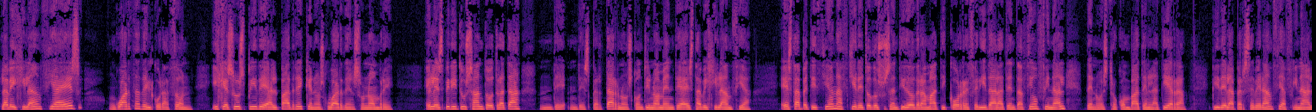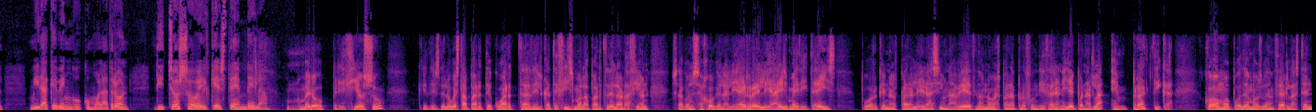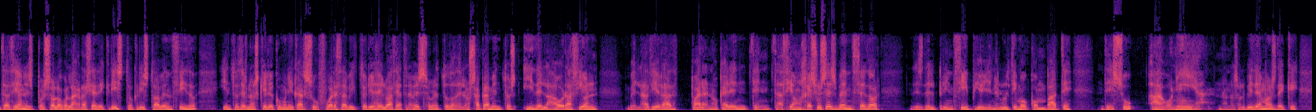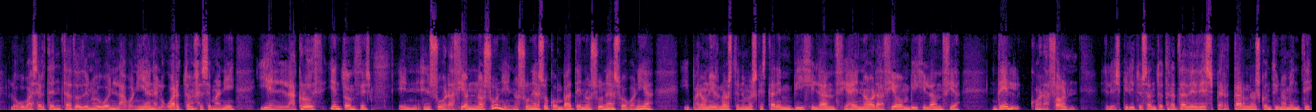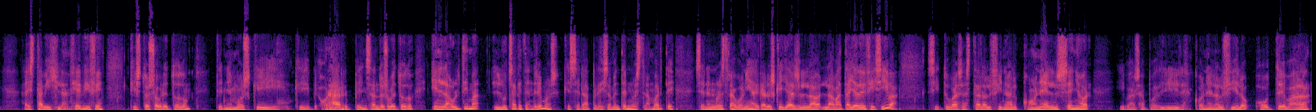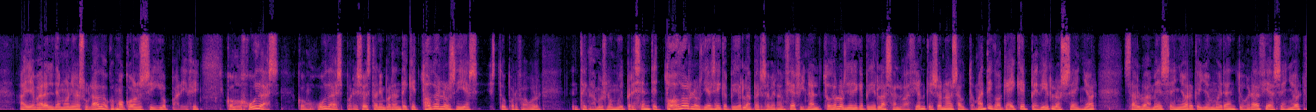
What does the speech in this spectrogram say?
La vigilancia es guarda del corazón, y Jesús pide al Padre que nos guarde en su nombre. El Espíritu Santo trata de despertarnos continuamente a esta vigilancia. Esta petición adquiere todo su sentido dramático referida a la tentación final de nuestro combate en la tierra. Pide la perseverancia final. Mira que vengo como ladrón. Dichoso el que esté en vela. Un número precioso que desde luego esta parte cuarta del catecismo, la parte de la oración, os aconsejo que la leáis, releáis, meditéis, porque no es para leer así una vez, no, no, es para profundizar en ella y ponerla en práctica. ¿Cómo podemos vencer las tentaciones? Pues solo con la gracia de Cristo. Cristo ha vencido y entonces nos quiere comunicar su fuerza victoriosa y lo hace a través sobre todo de los sacramentos y de la oración. Velad y orad para no caer en tentación. Jesús es vencedor desde el principio y en el último combate de su agonía. No nos olvidemos de que luego va a ser tentado de nuevo en la agonía, en el huerto, en Gesemaní y en la cruz. Y entonces en, en, su oración nos une, nos une a su combate, nos une a su agonía. Y para unirnos tenemos que estar en vigilancia, en oración, vigilancia del corazón. El Espíritu Santo trata de despertarnos continuamente a esta vigilancia y dice que esto sobre todo tenemos que, orar pensando sobre todo en la última lucha que tendremos, que será precisamente en nuestra muerte, será nuestra agonía. Claro, es que ya es la, la batalla decisiva. Si tú vas a estar al final con el Señor, y vas a poder ir con él al cielo o te va a llevar el demonio a su lado, como consiguió, parece, con Judas, con Judas. Por eso es tan importante que todos los días, esto por favor, tengámoslo muy presente, todos los días hay que pedir la perseverancia final, todos los días hay que pedir la salvación, que eso no es automático, que hay que pedirlo, Señor, sálvame, Señor, que yo muera en tu gracia, Señor,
